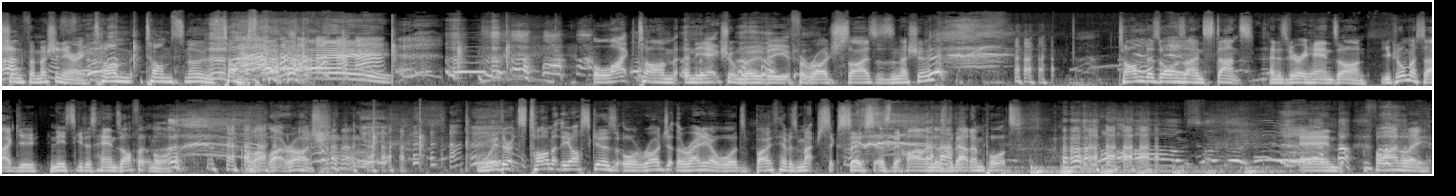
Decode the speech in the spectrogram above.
mission for missionary. Tom Tom Snooze. Tom Hey! Like Tom in the actual movie for Rog, size is an issue. Tom does all his own stunts and is very hands on. You could almost argue he needs to get his hands off it more. A lot like Rog. Whether it's Tom at the Oscars or Rog at the Radio Awards, both have as much success as the Highlanders without imports. Oh, so good. And finally,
